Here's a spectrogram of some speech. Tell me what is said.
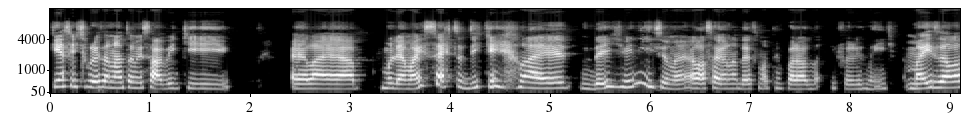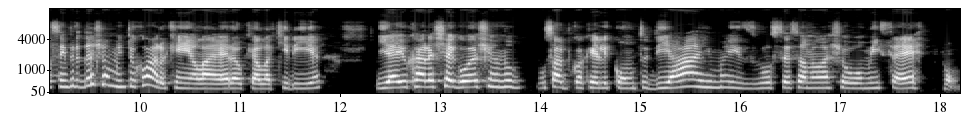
quem assiste Grey's Anatomy sabe que ela é a mulher mais certa de quem ela é desde o início, né? Ela saiu na décima temporada, infelizmente. Mas ela sempre deixou muito claro quem ela era, o que ela queria. E aí o cara chegou achando, sabe, com aquele conto de ai, mas você só não achou o homem certo. Bom,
